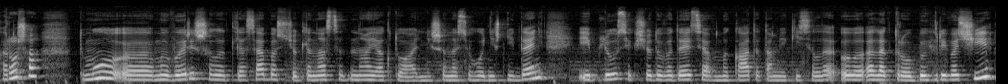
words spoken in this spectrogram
хороша. Тому е, ми вирішили для себе, що для нас це найактуальніше на сьогоднішній день. І плюс, якщо доведеться вмикати там якісь електрообігрівачі,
